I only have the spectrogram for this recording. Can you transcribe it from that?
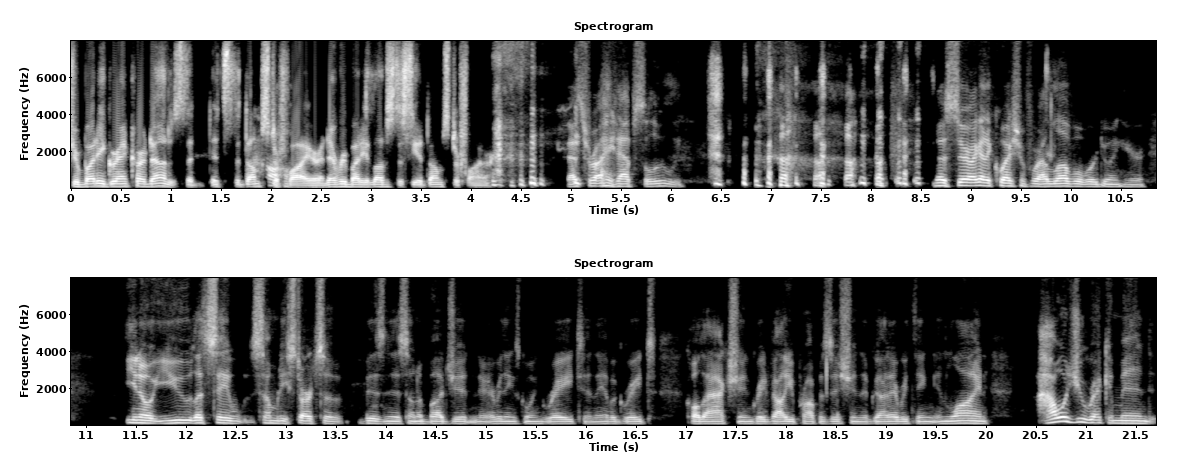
your buddy Grant Cardone. It's the it's the dumpster oh. fire, and everybody loves to see a dumpster fire. That's right. Absolutely. no, sir. I got a question for you. I love what we're doing here. You know, you let's say somebody starts a business on a budget and everything's going great, and they have a great call to action, great value proposition. They've got everything in line. How would you recommend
